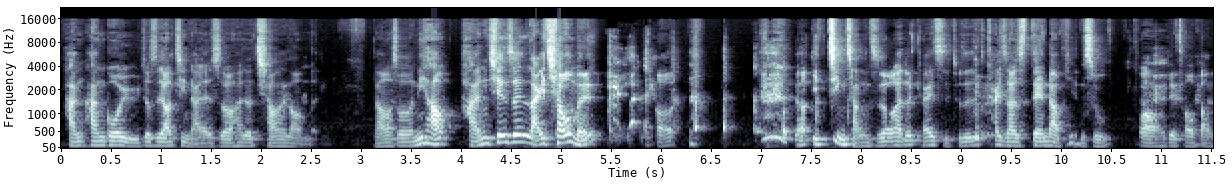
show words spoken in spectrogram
韩韩国瑜就是要进来的时候，他就敲那道门，然后说：“你好，韩先生来敲门。”好，然后一进场之后，他就开始就是开始他 stand up 演出，哇，我觉得超棒。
